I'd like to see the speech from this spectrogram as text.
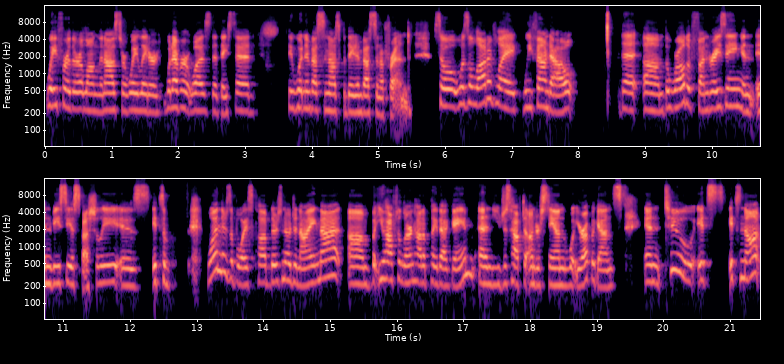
way further along than us or way later whatever it was that they said. They wouldn't invest in us but they'd invest in a friend. So it was a lot of like we found out that um, the world of fundraising and in VC especially is it's a one there's a boys club there's no denying that um, but you have to learn how to play that game and you just have to understand what you're up against. And two it's it's not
